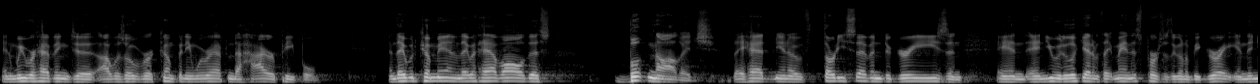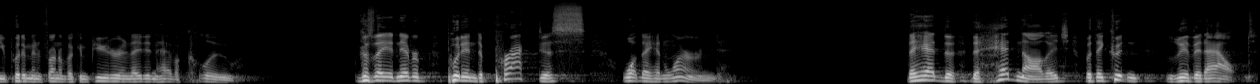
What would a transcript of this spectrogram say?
and we were having to, I was over a company and we were having to hire people. And they would come in and they would have all this book knowledge. They had, you know, 37 degrees, and, and, and you would look at them and think, man, this person's going to be great. And then you put them in front of a computer and they didn't have a clue because they had never put into practice what they had learned. They had the, the head knowledge, but they couldn't live it out.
